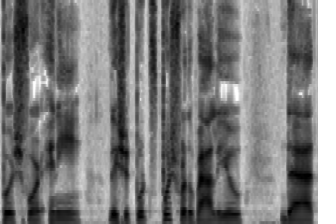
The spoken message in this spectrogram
push for any. They should put push for the value that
